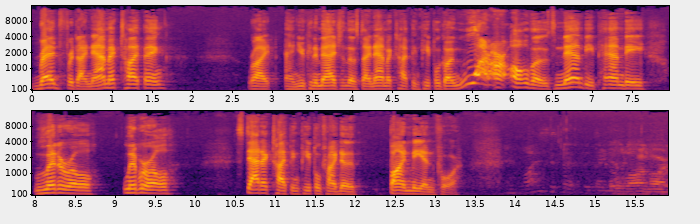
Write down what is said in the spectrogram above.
red for dynamic typing, right? And you can imagine those dynamic typing people going, What are all those namby pamby, literal, liberal, static typing people trying to bind me in for? Why is it that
